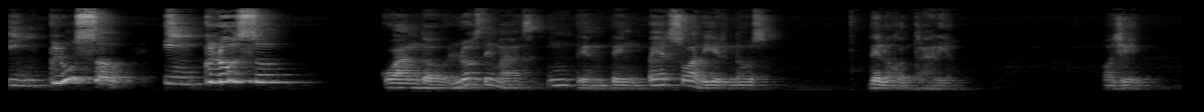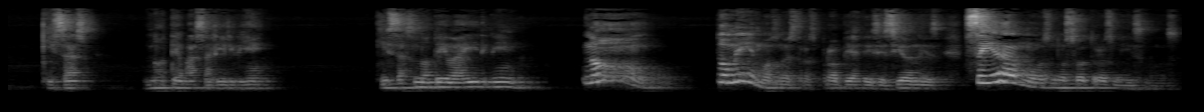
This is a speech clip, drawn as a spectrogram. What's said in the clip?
incluso, incluso cuando los demás intenten persuadirnos de lo contrario. Oye, quizás no te va a salir bien, quizás no te va a ir bien. No, Tomemos nuestras propias decisiones, seamos nosotros mismos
